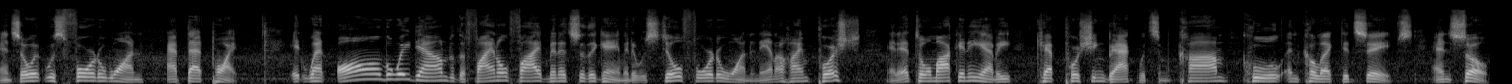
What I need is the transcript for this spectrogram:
and so it was four to one at that point. It went all the way down to the final five minutes of the game, and it was still four to one. And Anaheim pushed, and Eetu Makiniemi kept pushing back with some calm, cool, and collected saves. And so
